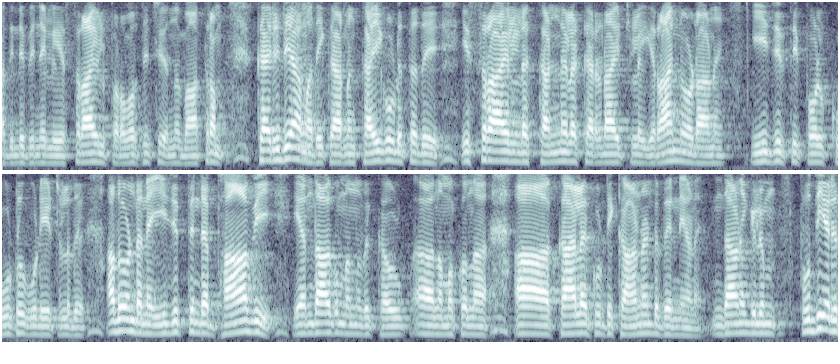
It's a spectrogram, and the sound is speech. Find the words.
അതിന്റെ പിന്നിൽ ഇസ്രായേൽ പ്രവർത്തിച്ചു എന്ന് മാത്രം കരുതിയാൽ മതി. കാരണം കൈകൊടുത്തത് ഇസ്രായേലിന്റെ കണ്ണിലെ കരടായിട്ടുള്ള ഇറാനോടാണ് ഈജിപ്ത് ഇപ്പോൾ കൂട്ടുകൂടിയിട്ടുള്ളത്. അതുകൊണ്ട് തന്നെ ഈജിപ്തിന്റെ ഭാവി എന്താകുമെന്നത് നമുക്കൊന്ന് കാലക്കൂട്ടി കാണേണ്ടത് തന്നെയാണ്. എന്താണെങ്കിലും പുതിയൊരു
